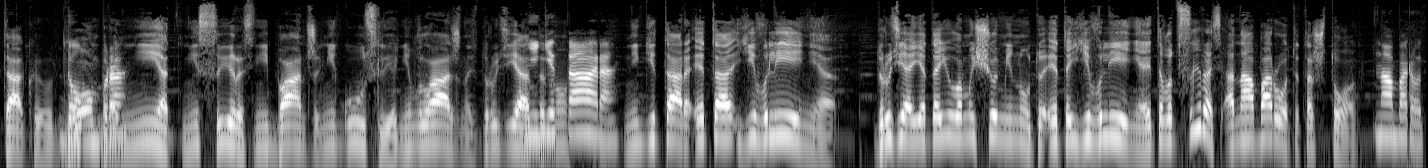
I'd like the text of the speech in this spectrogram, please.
Так, э, домбра. Домбра. Нет, ни сырость, ни банджа, ни гусли, ни влажность, друзья. Не да ну- гитара. не гитара, это явление. Друзья, я даю вам еще минуту. Это явление. Это вот сырость, а наоборот, это что? Наоборот.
